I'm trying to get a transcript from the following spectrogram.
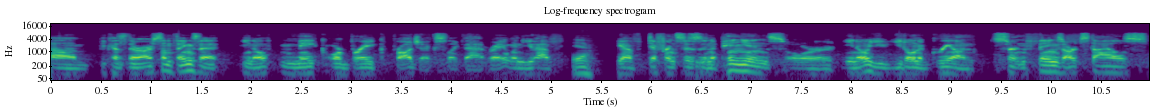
Um, because there are some things that you know make or break projects like that, right? When you have Yeah. you have differences in opinions, or you know you you don't agree on certain things, art styles.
